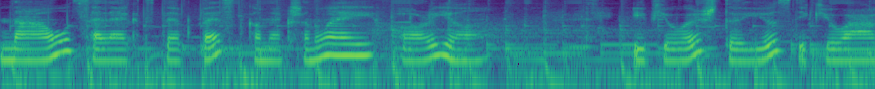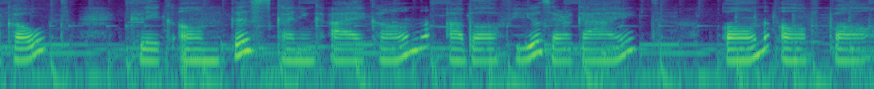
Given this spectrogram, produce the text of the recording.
Now select the best connection way for you. If you wish to use the QR code, click on the scanning icon above User Guide on Oppo.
